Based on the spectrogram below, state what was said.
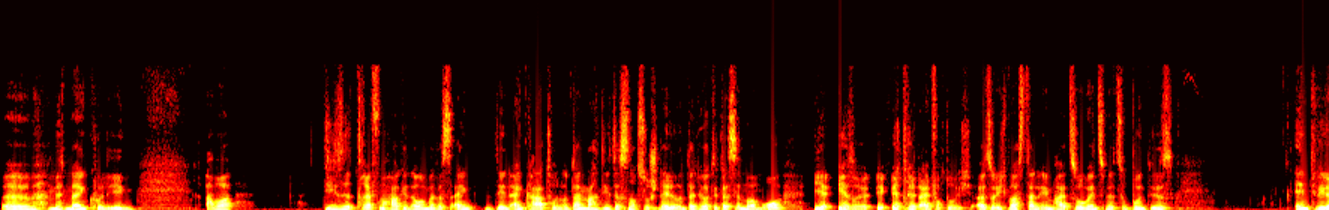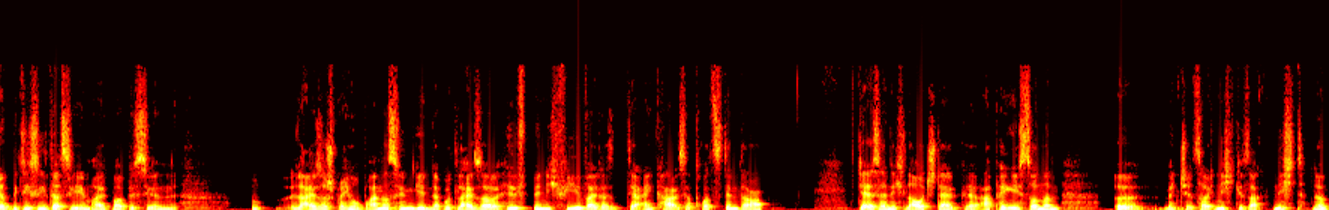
äh, mit meinen Kollegen, aber diese treffen genau immer das ein, den 1K-Ton und dann machen die das noch so schnell und dann hört ihr das immer im Ohr. Ihr, ihr, ihr dreht einfach durch. Also ich mache es dann eben halt so, wenn es mir zu bunt ist, entweder bitte ich sie, dass sie eben halt mal ein bisschen leiser sprechen und woanders hingehen. Na gut, leiser hilft mir nicht viel, weil das, der 1K ist ja trotzdem da. Der ist ja nicht Lautstärke abhängig, sondern, äh, Mensch, jetzt habe ich nicht gesagt, nicht, ne?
